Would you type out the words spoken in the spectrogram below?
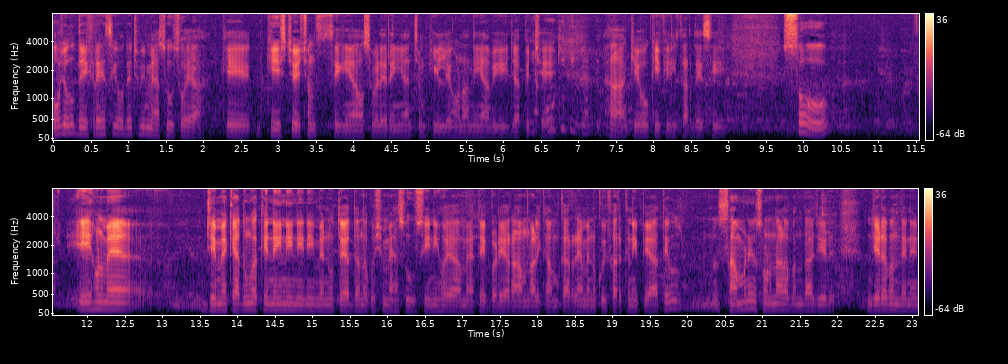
ਉਹ ਜਦੋਂ ਦੇਖ ਰਹੇ ਸੀ ਉਹਦੇ ਚ ਵੀ ਮਹਿਸੂਸ ਹੋਇਆ ਕਿ ਕੀ ਸਿਚੁਏਸ਼ਨ ਸੀਗੀਆਂ ਉਸ ਵੇਲੇ ਰਹੀਆਂ ਚਮਕੀਲੇ ਹੋਣਾ ਦੀਆਂ ਵੀ ਜਾਂ ਪਿੱਛੇ? ਉਹ ਕੀ ਫੀਲ ਕਰਦੇ? ਹਾਂ ਕਿ ਉਹ ਕੀ ਫੀਲ ਕਰਦੇ ਸੀ? ਸੋ ਇਹ ਹੁਣ ਮੈਂ ਜੇ ਮੈਂ ਕਹਿ ਦੂੰਗਾ ਕਿ ਨਹੀਂ ਨਹੀਂ ਨਹੀਂ ਨਹੀਂ ਮੈਨੂੰ ਤਾਂ ਇਦਾਂ ਦਾ ਕੁਝ ਮਹਿਸੂਸ ਹੀ ਨਹੀਂ ਹੋਇਆ। ਮੈਂ ਤੇ ਬੜੇ ਆਰਾਮ ਨਾਲ ਹੀ ਕੰਮ ਕਰ ਰਿਹਾ ਮੈਨੂੰ ਕੋਈ ਫ਼ਰਕ ਨਹੀਂ ਪਿਆ। ਤੇ ਉਹ ਸਾਹਮਣੇ ਸੁਣਨ ਵਾਲਾ ਬੰਦਾ ਜਿਹੜੇ ਜਿਹੜੇ ਬੰਦੇ ਨੇ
